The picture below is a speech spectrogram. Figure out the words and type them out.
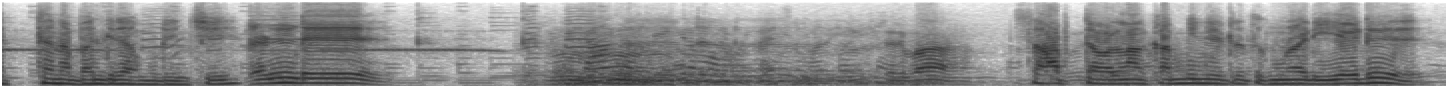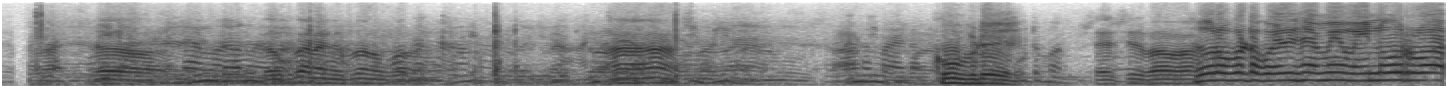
எத்தனை பந்திரா முடிஞ்சு? ரெண்டு. சாப்பிட்டவெல்லாம் கம்பி நீட்டுறதுக்கு முன்னாடி ஏடு கூப்பிடு. சூரக்கோட்டை கோயிந்தசாமி ஐநூறு ரூபா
